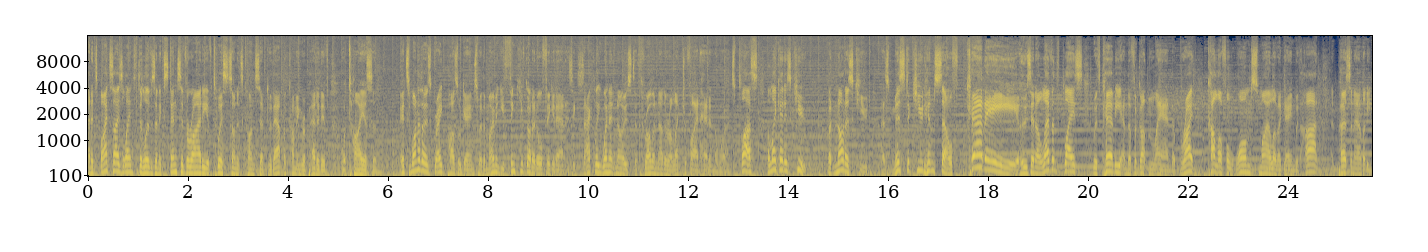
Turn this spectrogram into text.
and its bite sized length delivers an extensive variety of twists on its concept without becoming repetitive or tiresome. It's one of those great puzzle games where the moment you think you've got it all figured out is exactly when it knows to throw another electrified head in the works. Plus, Elechead is cute but not as cute as Mr. Cute himself, Kirby, who's in 11th place with Kirby and the Forgotten Land, a bright, colourful, warm smile of a game with heart and personality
